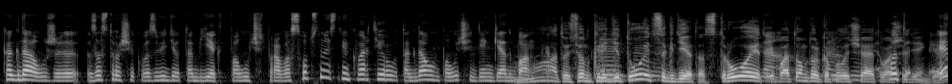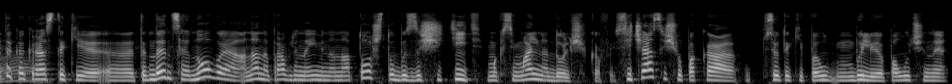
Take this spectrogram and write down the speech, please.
когда уже застройщик возведет объект, получит право собственности на квартиру, тогда он получит деньги от банка. А, то есть он кредитуется где-то, строит, и Да. потом только получает Вот ваши деньги. Это А. как раз-таки э, тенденция новая, она направлена именно на то, чтобы защитить максимально дольщиков. Сейчас еще пока все-таки были получены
